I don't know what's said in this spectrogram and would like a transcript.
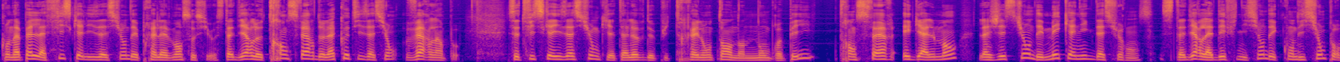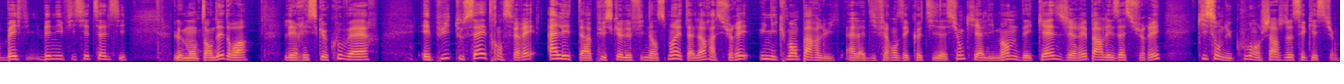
qu'on appelle la fiscalisation des prélèvements sociaux, c'est-à-dire le transfert de la cotisation vers l'impôt. Cette fiscalisation qui est à l'œuvre depuis très longtemps dans de nombreux pays transfère également la gestion des mécaniques d'assurance, c'est-à-dire la définition des conditions pour bé- bénéficier de celle-ci, le montant des droits, les risques couverts, et puis tout ça est transféré à l'État, puisque le financement est alors assuré uniquement par lui, à la différence des cotisations qui alimentent des caisses gérées par les assurés, qui sont du coup en charge de ces questions.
